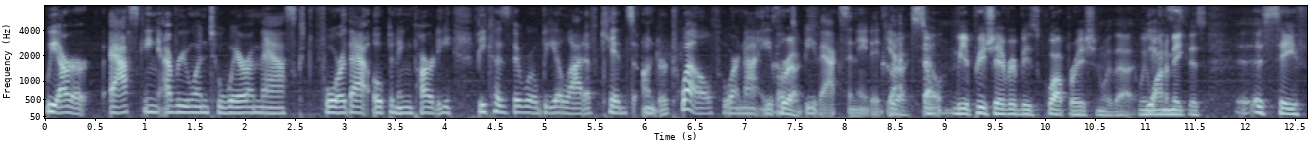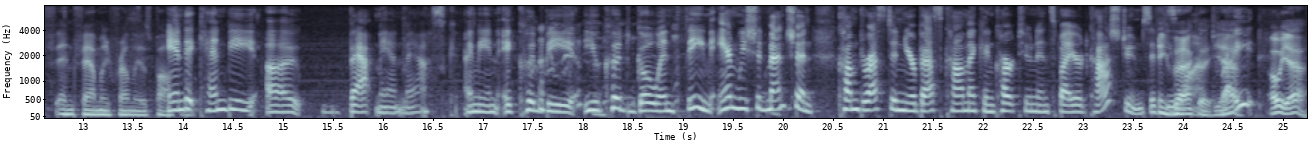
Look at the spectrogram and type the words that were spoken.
We are asking everyone to wear a mask for that opening party because there will be a lot of kids under 12 who are not able Correct. to be vaccinated Correct. yet. So And we appreciate everybody's cooperation with that. We want to make this as safe and family friendly as possible. And it can be a Batman mask. I mean, it could be, you could go in theme. And we should mention, come dressed in your best comic and cartoon inspired costumes if exactly. you want, yeah. right? Oh yeah.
